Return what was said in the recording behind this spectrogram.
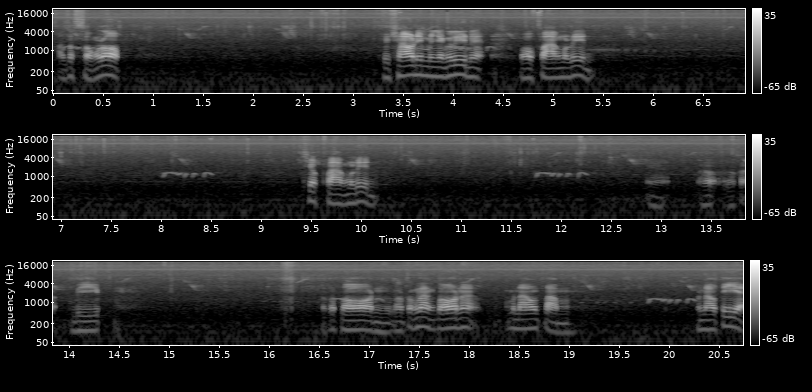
เอาสักสองรอบเช้านี่มันยังลื่นเนี่ยปอฟางมาลื่น เชือกฟางมาลื่น แล้วแล้วก็บีบ แล้วก็ ตอน เราต้องนั่งตอนนะมะนาวต่ำมะนาวเตี้ย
